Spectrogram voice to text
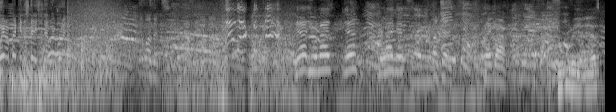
We are back in the station that we brought. That was it. Yeah, you like? Yeah, you like it? Okay. Nee, klaar. Vous pouvez y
